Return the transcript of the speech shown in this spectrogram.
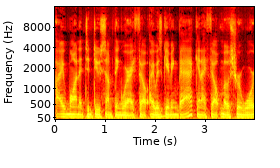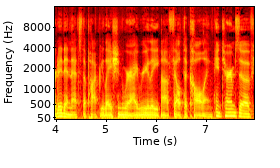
I wanted to do something where I felt I was giving back and I felt most rewarded, and that's the population where I really uh, felt a calling. In terms of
